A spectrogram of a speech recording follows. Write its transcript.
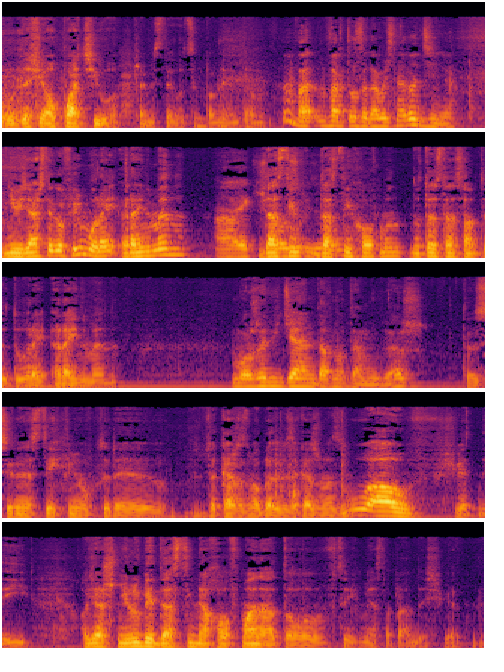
kurde się opłaciło, przynajmniej z tego co pamiętam. No, wa warto zarabiać na rodzinie. Nie widziałeś tego filmu, Rain, Rain Man? A jakiś Dustin, Dustin Hoffman? No to jest ten sam tytuł, Rain, Rain Man. Może widziałem dawno temu, wiesz? To jest jeden z tych filmów, które za każdym razem za każdym razem wow, świetny. I chociaż nie lubię Dustina Hoffmana, to w tych filmie jest naprawdę świetny.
